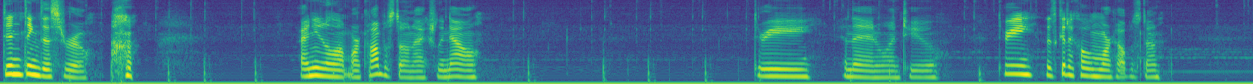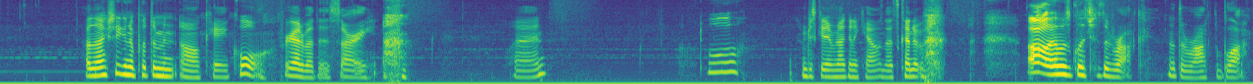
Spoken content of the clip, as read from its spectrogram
Didn't think this through. I need a lot more cobblestone actually now. Three, and then one, two, three. Let's get a couple more cobblestone. I was actually going to put them in... Oh, okay, cool. Forgot about this. Sorry. One. Two. I'm just kidding. I'm not going to count. That's kind of... oh, it was glitched to the rock. Not the rock, the block.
